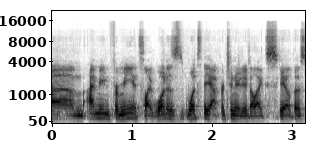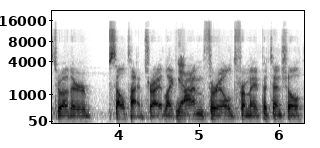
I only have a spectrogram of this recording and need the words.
um, I mean, for me, it's like, what is what's the opportunity to like scale this to other cell types, right? Like, Yeah. I'm thrilled from a potential.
